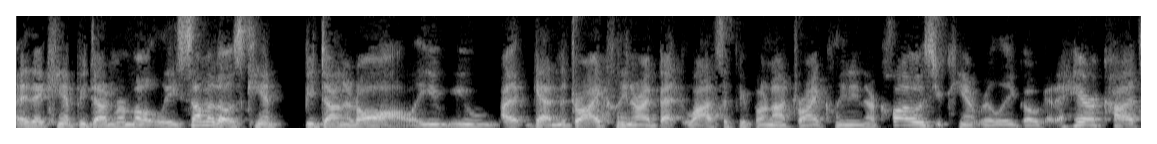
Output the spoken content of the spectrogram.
uh, they can't be done remotely. Some of those can't be done at all. You, you again, the dry cleaner. I bet lots of people are not dry cleaning their clothes. You can't really go get a haircut,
